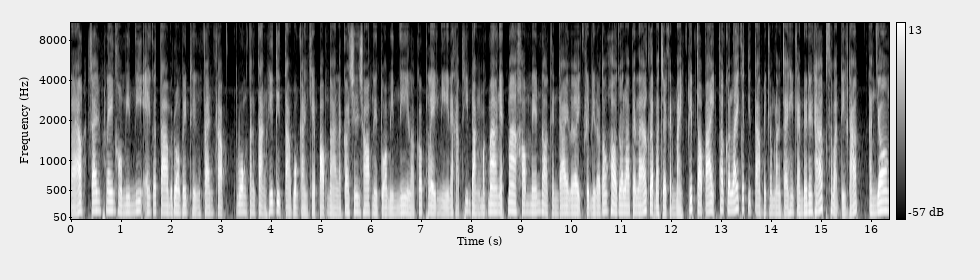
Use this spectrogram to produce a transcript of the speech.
แล้ว แฟนเพลงของมินนี่เองก็ตามรวมไปถึงแฟนคลับวงต่างๆ ที่ติดตามวงการเคป๊อปนานแล้วก็ชื่นชอบในตัวมินนี่ แล้วก็เพลงนี้นะครับ ที่ดังมากๆเนี่ยมาคอมเมนต์บอกกันได้เลย คลิปนี้เราต้องขอตัวลาไปแล้วกลับมาเจอกันใหม่คลิปต่อไปฝากกดไลค์กดติดตามเป็นกำลังใจให้กันด้วยนะครับ สวัสดีครับ อันยอง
